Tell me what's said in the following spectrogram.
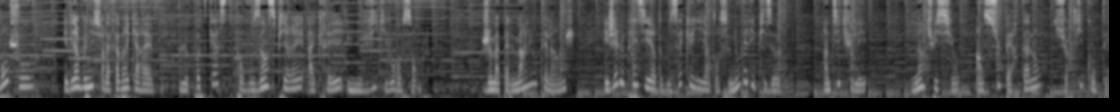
Bonjour et bienvenue sur La Fabrique à rêves, le podcast pour vous inspirer à créer une vie qui vous ressemble. Je m'appelle Marion Tellinge et j'ai le plaisir de vous accueillir dans ce nouvel épisode intitulé L'intuition, un super talent sur qui compter.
